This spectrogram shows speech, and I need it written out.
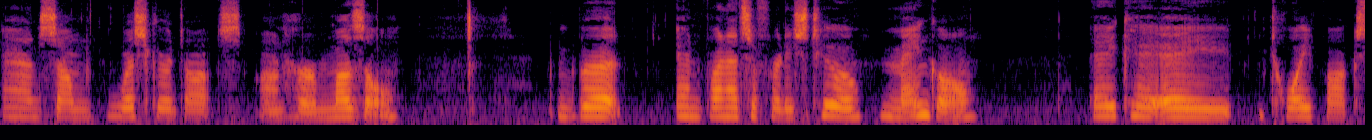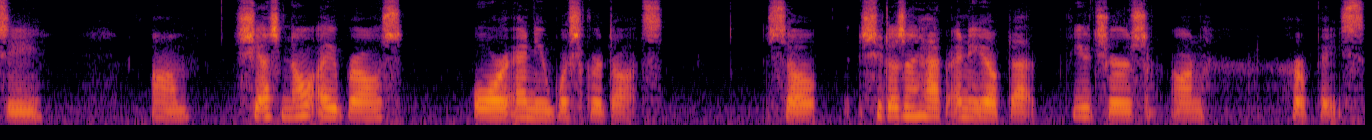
and some whisker dots on her muzzle. But in at Freddy's 2, Mangle, aka Toy Foxy, um, she has no eyebrows or any whisker dots. So she doesn't have any of that features on her face.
